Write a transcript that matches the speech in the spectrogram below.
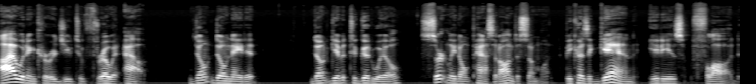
I would encourage you to throw it out. Don't donate it. Don't give it to Goodwill certainly don't pass it on to someone because, again, it is flawed,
